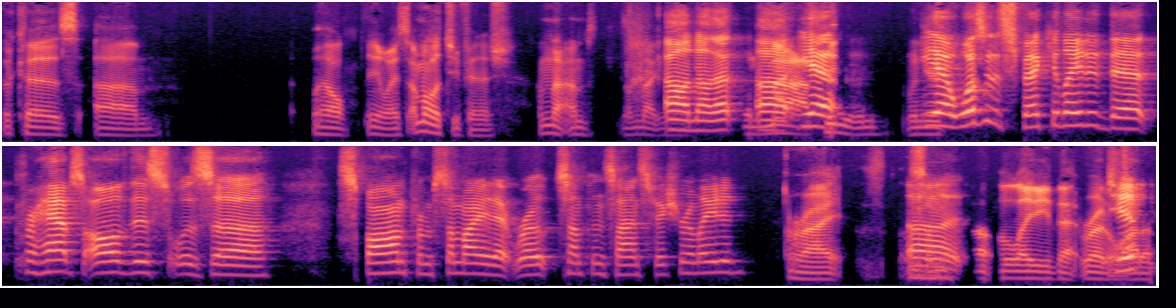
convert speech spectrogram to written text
because, um, well, anyways, I'm gonna let you finish. I'm not. I'm. I'm not. Oh no, that uh, yeah, opinion, yeah. Wasn't it speculated that perhaps all of this was uh, spawned from somebody that wrote something science fiction related? right. Uh, Some, a lady that wrote a Tip lot of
